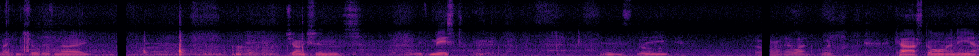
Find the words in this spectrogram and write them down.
making sure there's no junctions that we've missed. Is the, we're cast iron here.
